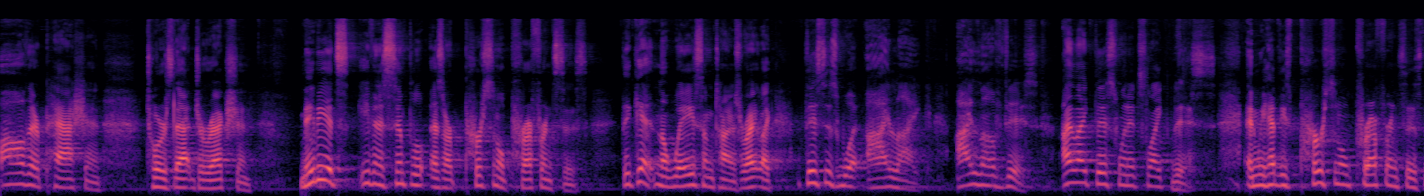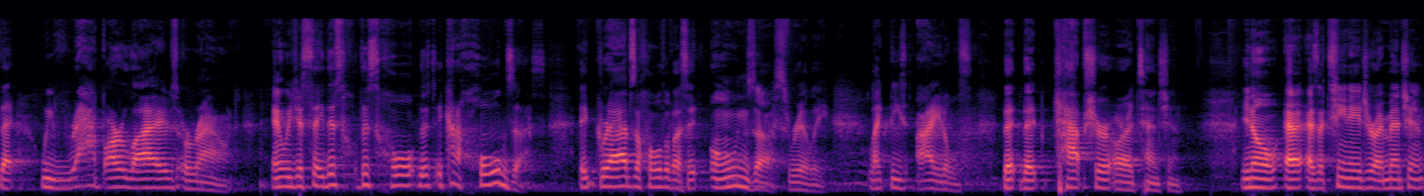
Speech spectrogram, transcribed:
all their passion towards that direction. Maybe it's even as simple as our personal preferences. They get in the way sometimes, right? Like, this is what I like. I love this. I like this when it's like this. And we have these personal preferences that we wrap our lives around. And we just say, this, this whole, this, it kind of holds us. It grabs a hold of us. It owns us, really, like these idols that, that capture our attention. You know, as a teenager, I mentioned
